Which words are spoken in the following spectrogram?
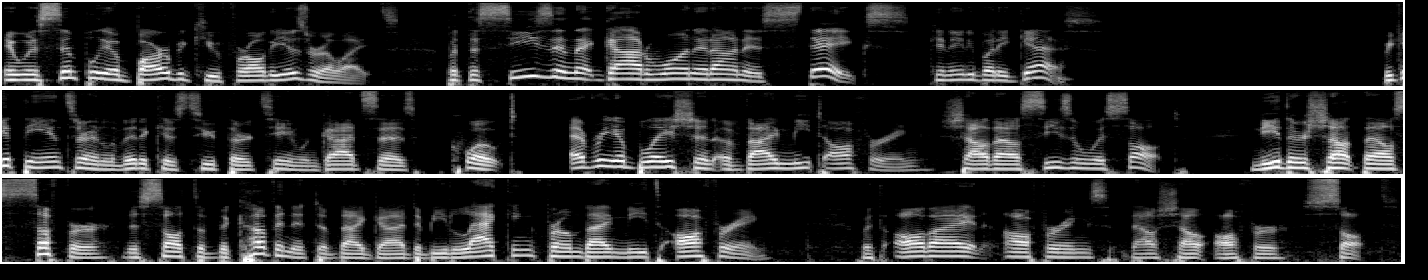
it was simply a barbecue for all the Israelites. But the season that God wanted on his steaks, can anybody guess? We get the answer in Leviticus 2:13 when God says, quote, "Every oblation of thy meat offering shall thou season with salt, neither shalt thou suffer the salt of the covenant of thy God to be lacking from thy meat offering. With all thy offerings thou shalt offer salt."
